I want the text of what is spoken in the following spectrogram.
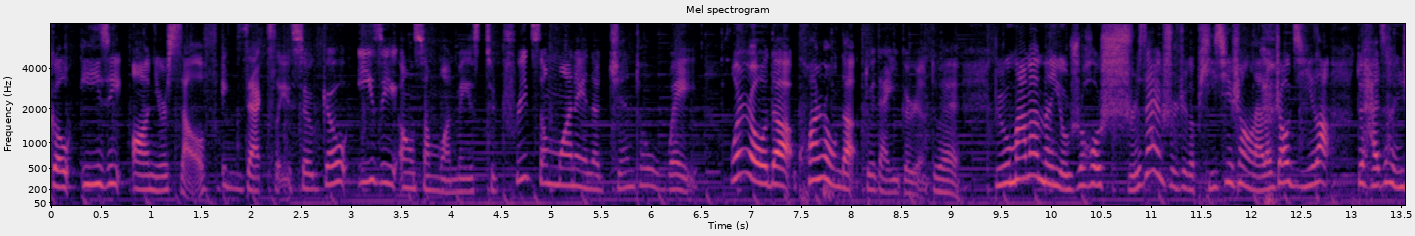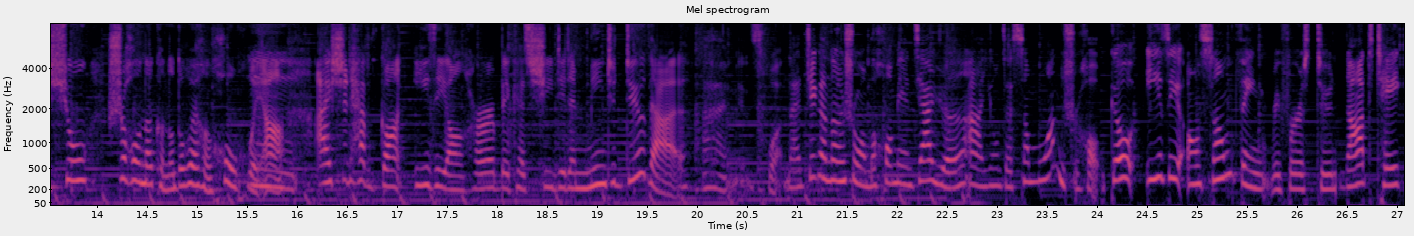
Go easy on yourself。 Exactly. So go easy on someone means to treat someone in a gentle way. 温柔的、宽容的对待一个人。对，比如妈妈们有时候实在是这个脾气上来了，着急了，对孩子很凶，事后呢可能都会很后悔啊。I should have gone easy on her because she didn't mean to do that。哎，没错，那这个呢是我们后面加人啊，用在 someone 的时候，go easy on something refers to not take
